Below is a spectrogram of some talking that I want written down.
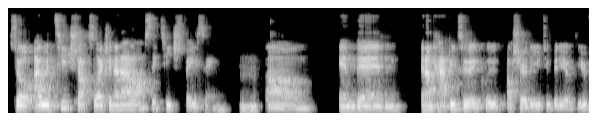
So I would teach shot selection and I'd honestly teach spacing. Mhm. Um, and then, and I'm happy to include, I'll share the YouTube video with you.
